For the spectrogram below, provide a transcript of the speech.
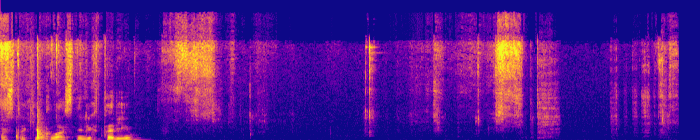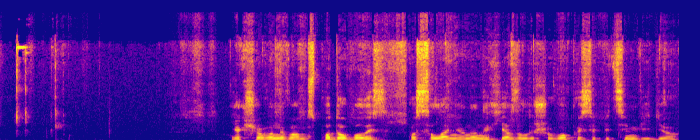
Ось такі класні ліхтарі. Якщо вони вам сподобались, посилання на них я залишу в описі під цим відео.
